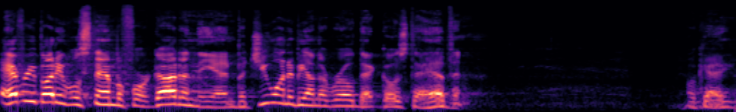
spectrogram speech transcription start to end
Everybody will stand before God in the end, but you want to be on the road that goes to heaven. Okay?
